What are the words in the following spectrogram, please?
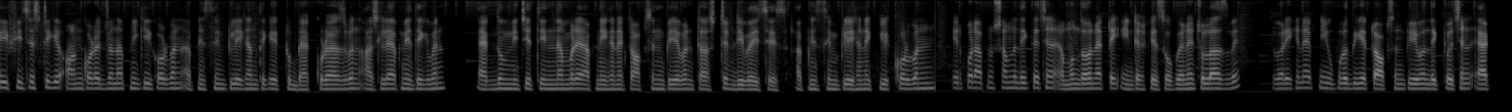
এই ফিচার্সটিকে অন করার জন্য আপনি কি করবেন? আপনি সিম্পলি এখান থেকে একটু ব্যাক করে আসবেন। আসলে আপনি দেখবেন একদম নিচে তিন নম্বরে আপনি এখানে একটা অপশন পেয়ে যাবেন ট্রাস্টেড ডিভাইসেস আপনি সিম্পলি এখানে ক্লিক করবেন। এরপর আপনার সামনে দেখতে পাচ্ছেন এমন ধরনের একটা ইন্টারফেস ওপেনে চলে আসবে। এবার এখানে আপনি উপরের দিকে একটা অপশন পেয়ে যাবেন, দেখতে পাচ্ছেন অ্যাড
